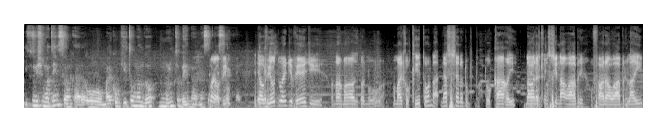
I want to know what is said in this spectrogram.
isso me chamou atenção, cara. O Michael Keaton mandou muito bem nessa Pô, eu vi. Eu vi o Duende Verde, o Osborn no, no Michael Keaton, na- nessa cena do, do carro aí. Na hora que o sinal abre, o farol abre lá e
